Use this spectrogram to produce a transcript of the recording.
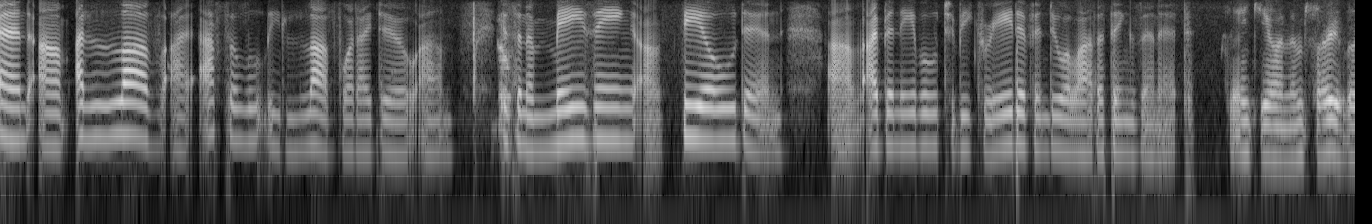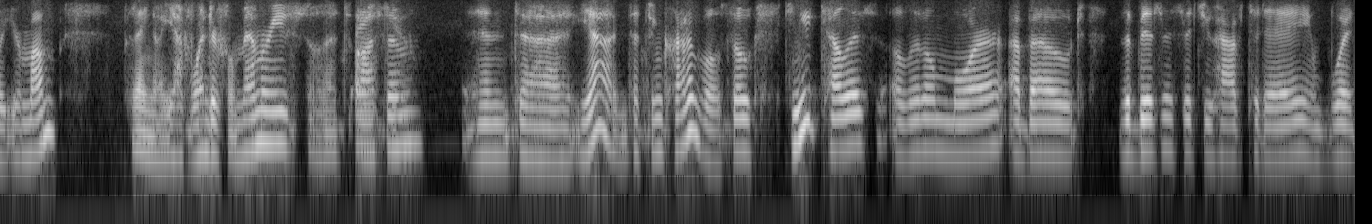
And um, I love, I absolutely love what I do. Um, it's an amazing uh, field, and um, I've been able to be creative and do a lot of things in it. Thank you, and I'm sorry about your mom, but I know you have wonderful memories, so that's Thank awesome. You. And uh, yeah, that's incredible. So, can you tell us a little more about the business that you have today and what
